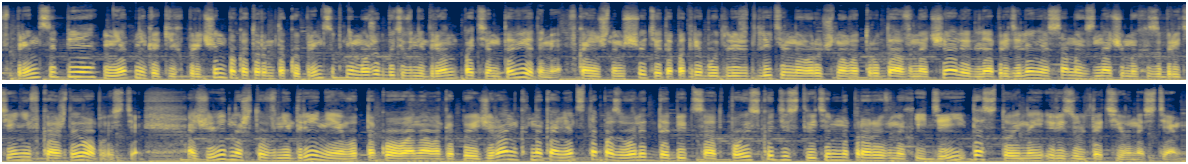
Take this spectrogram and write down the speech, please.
В принципе, нет никаких причин, по которым такой принцип не может быть внедрен патентоведами. В конечном счете это потребует лишь длительного ручного труда в начале для определения самых значимых изобретений в каждой области. Очевидно, что внедрение вот такого аналога PageRank наконец-то позволит добиться от поиска действительно прорывных идей достойной результативности.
